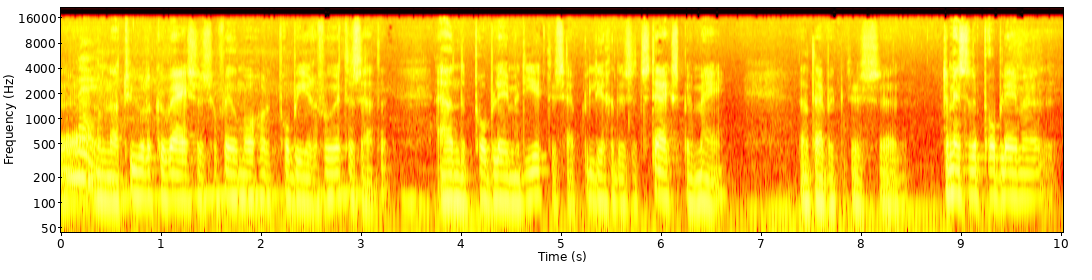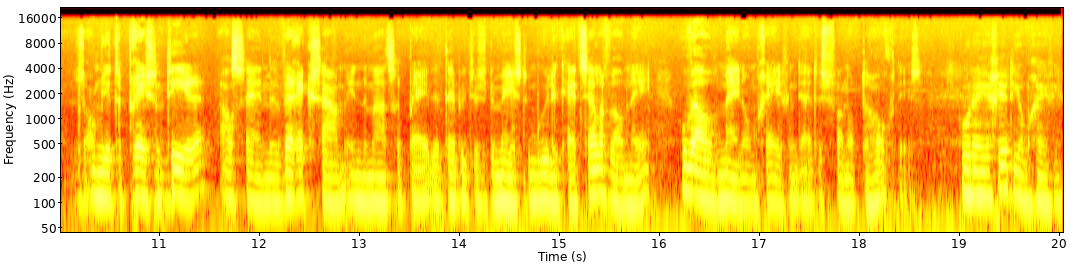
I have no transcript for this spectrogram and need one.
uh, Nee. op een natuurlijke wijze... zoveel mogelijk proberen voor te zetten. En de problemen die ik dus heb, liggen dus het sterkst bij mij. Dat heb ik dus... eh, tenminste, de problemen dus om je te presenteren... als zijnde werkzaam in de maatschappij... dat heb ik dus de meeste moeilijkheid zelf wel mee. Hoewel mijn omgeving daar dus van op de hoogte is. Hoe reageert die omgeving?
